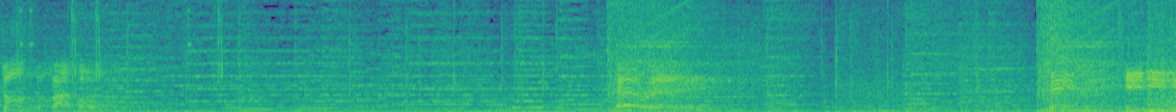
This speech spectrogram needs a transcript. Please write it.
Stop battle! Parry! King TDD!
